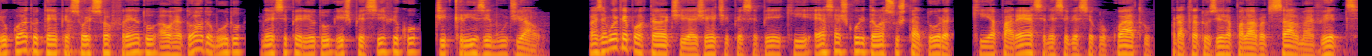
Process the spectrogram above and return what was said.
e o quanto tem pessoas sofrendo ao redor do mundo nesse período específico de crise mundial. Mas é muito importante a gente perceber que essa escuridão assustadora que aparece nesse versículo 4, para traduzir a palavra de Salma, vet,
